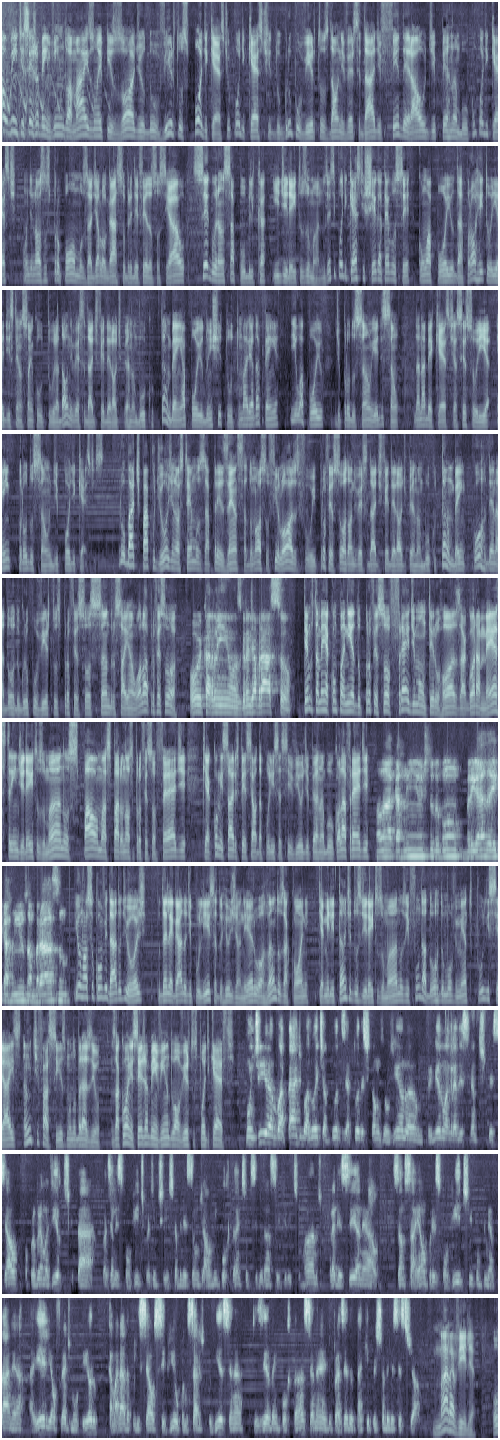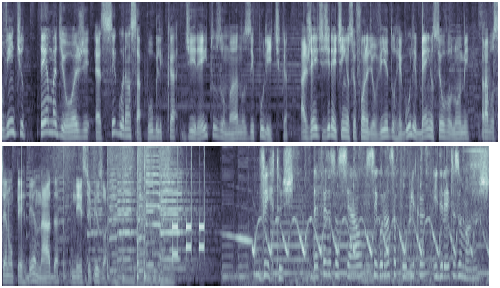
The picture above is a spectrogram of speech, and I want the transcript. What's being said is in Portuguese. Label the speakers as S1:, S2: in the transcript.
S1: Olá, ouvinte, seja bem-vindo a mais um episódio do Virtus Podcast, o podcast do Grupo Virtus da Universidade Federal de Pernambuco. Um podcast onde nós nos propomos a dialogar sobre defesa social, segurança pública e direitos humanos. Esse podcast chega até você com o apoio da Pró-Reitoria de Extensão e Cultura da Universidade Federal de Pernambuco, também apoio do Instituto Maria da Penha e o apoio de produção e edição da Nabecast Assessoria em Produção de Podcasts. Para o bate-papo de hoje, nós temos a presença do nosso filósofo e professor da Universidade Federal de Pernambuco, também coordenador do Grupo Virtus, professor Sandro Saião. Olá, professor!
S2: Oi, Carlinhos, grande abraço!
S1: Temos também a companhia do professor Fred Monteiro Rosa, agora mestre em Direitos Humanos. Palmas para o nosso professor Fred, que é comissário especial da Polícia Civil de Pernambuco. Olá, Fred.
S3: Olá, Carlinhos, tudo bom? Obrigado aí, Carlinhos, um abraço.
S1: E o nosso convidado de hoje, o delegado de polícia do Rio de Janeiro, Orlando Zacconi, que é militante dos direitos humanos e fundador do movimento Policiais Antifascismo no Brasil. Zacconi, seja bem-vindo ao Virtus Podcast.
S4: Bom dia, boa tarde, boa noite a todos e a todas que estão nos ouvindo. Primeiro, um agradecimento especial ao programa Virtus, que está fazendo esse convite para a gente estabelecer um diálogo importante sobre segurança e direitos humanos. Agradecer né, ao Santo Saião por esse convite e cumprimentar né, a ele e ao Fred Monteiro, camarada policial civil, comissário de polícia, né, dizer da importância né, e do prazer de eu estar aqui para estabelecer esse diálogo.
S1: Maravilha! Ouvinte, o tema de hoje é segurança pública, direitos humanos e política. Ajeite direitinho o seu fone de ouvido, regule bem o seu volume para você não perder nada neste episódio.
S5: Virtus, Defesa Social, Segurança Pública e Direitos Humanos.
